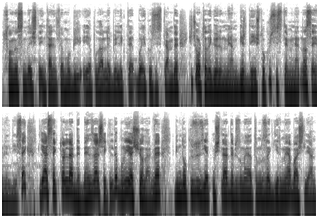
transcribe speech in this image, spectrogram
sonrasında işte internet ve mobil yapılarla birlikte bu ekosistemde hiç ortada görünmeyen bir değiş tokuş sistemine nasıl evrildiysek diğer sektörler de benzer şekilde bunu yaşıyorlar ve 1970'lerde bizim hayatımıza girmeye başlayan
